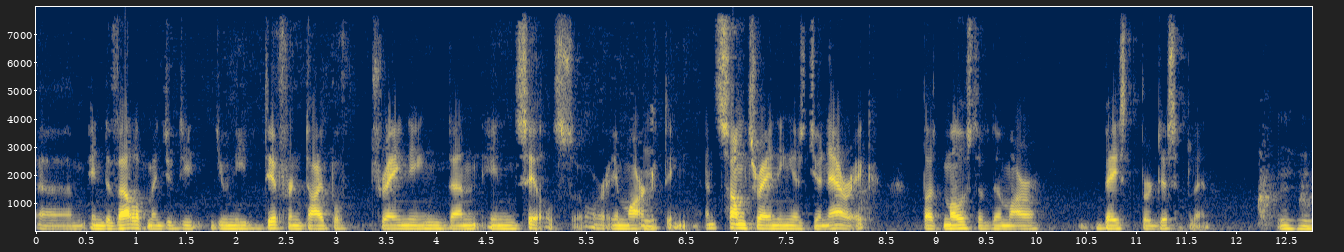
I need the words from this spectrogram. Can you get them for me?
um, in development, you de- you need different type of training than in sales or in marketing. And some training is generic, but most of them are based per discipline. Mm-hmm.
